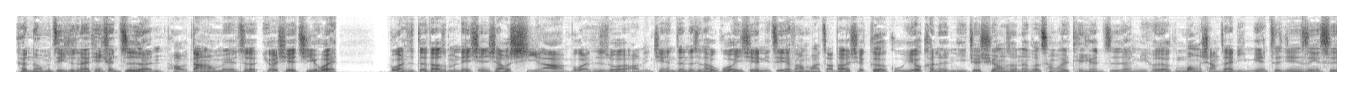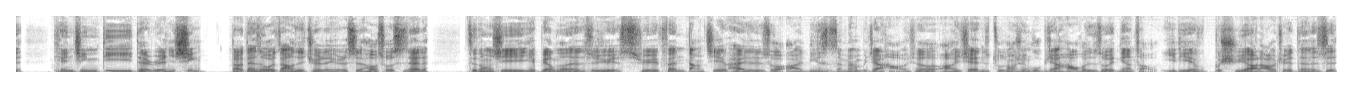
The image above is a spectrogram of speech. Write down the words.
可能我们自己就是那天选之人，好，当然我们也有有些机会，不管是得到什么内线消息啦，不管是说哦，你今天真的是透过一些你自己的方法找到一些个股，有可能你就希望说能够成为天选之人，你会有个梦想在里面，这件事情是天经地义的人性啊。但是我倒是觉得有的时候说实在的，这东西也不用真的是去去分党结派，就是说啊，一定是怎么样比较好，就说啊，有些人主动选股比较好，或者说一定要找 ETF，不需要啦。我觉得真的是。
